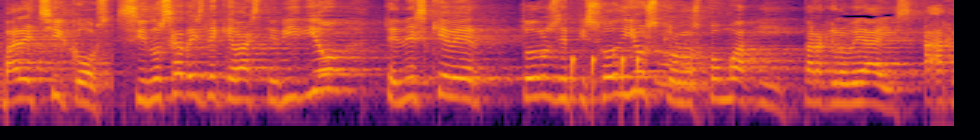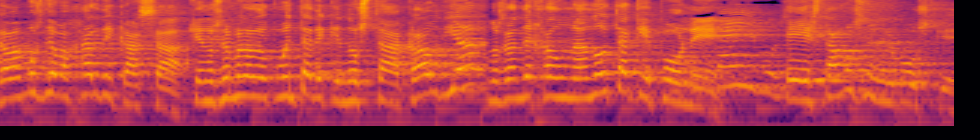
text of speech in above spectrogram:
Vale chicos, si no sabéis de qué va este vídeo, tenéis que ver todos los episodios que os los pongo aquí, para que lo veáis. Acabamos de bajar de casa, que nos hemos dado cuenta de que no está Claudia, nos han dejado una nota que pone, Está en el bosque. eh, estamos en el bosque.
